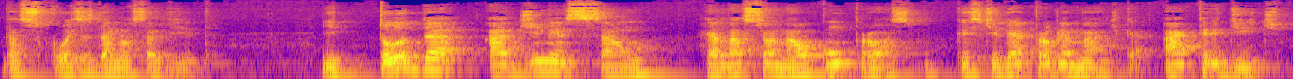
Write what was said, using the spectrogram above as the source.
das coisas da nossa vida. E toda a dimensão relacional com o próximo que estiver problemática, acredite,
